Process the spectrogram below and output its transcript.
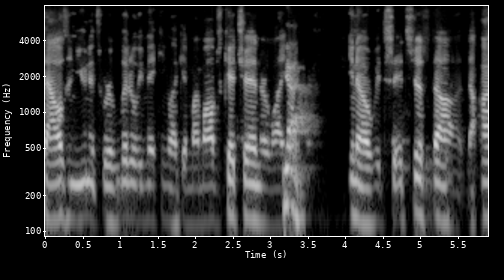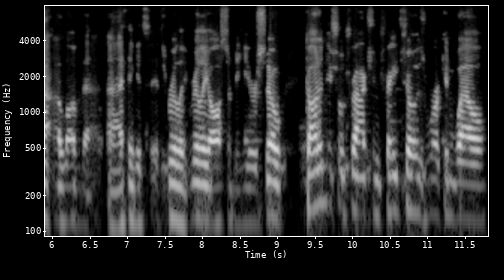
thousand units, we we're literally making like in my mom's kitchen or like yeah you know, it's it's just uh, I, I love that. I think it's it's really really awesome to hear. So got initial traction. Trade show is working well.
